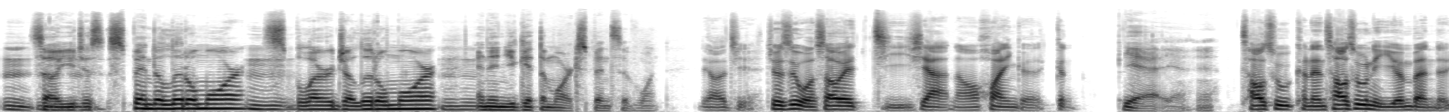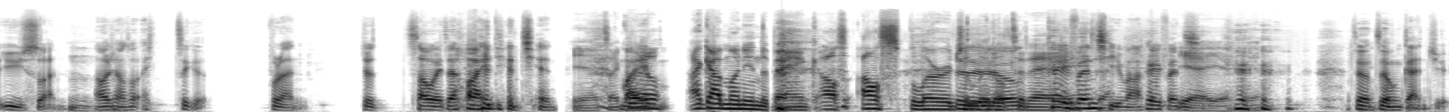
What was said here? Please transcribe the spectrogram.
嗯 So 嗯 you 嗯 just spend a little more, Mhm. splurge a little more, 嗯哼 and then you get the more expensive one. 了解，就是我稍微挤一下，然后换一个更 Yeah, yeah, yeah. 超出可能超出你原本的预算，嗯然后想说，哎，这个不然就稍微再花一点钱， Yeah, it's like, My- well, I got money in the bank. I'll I'll splurge a 就是 little today. 可以分期嘛，可以分期 Yeah, yeah, yeah. 这种这种感觉。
